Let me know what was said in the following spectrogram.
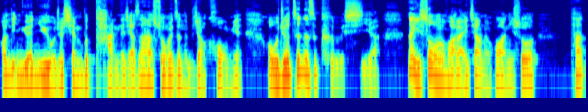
哦，林元玉我就先不谈了。假设他的顺位真的比较后面哦，我觉得真的是可惜啊。那以宋文华来讲的话，你说他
